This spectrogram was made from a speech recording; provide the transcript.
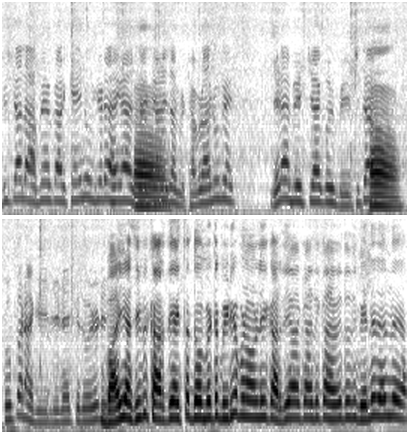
ਵੀ ਚੱਲ ਆਪੇ ਕਰਕੇ ਇਹਨੂੰ ਜਿਹੜਾ ਹੈਗਾ ਸਾਈਡ ਵਾਲੇ ਦਾ ਮਿੱਠਾ ਬਣਾ ਲੂਗੇ। ਜਿਹੜਾ ਵੇਚਿਆ ਕੋਈ ਵੇਚਦਾ ਹਾਂ। ਕੋਈ ਘਰਾਂ ਗੇ ਲੈਣਾ ਇੱਕ ਦੋ ਜਿਹੜੇ। ਬਾਈ ਅਸੀਂ ਵੀ ਕਰਦੇ ਆ ਇੱਥੇ 2 ਮਿੰਟ ਵੀਡੀਓ ਬਣਾਉਣ ਲਈ ਕਰਦੇ ਆ ਕਹਿੰਦੇ ਕਹੇ ਵੀ ਤੁਸੀਂ ਵਿਹਲੇ ਰਹਿੰਦੇ ਆ।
